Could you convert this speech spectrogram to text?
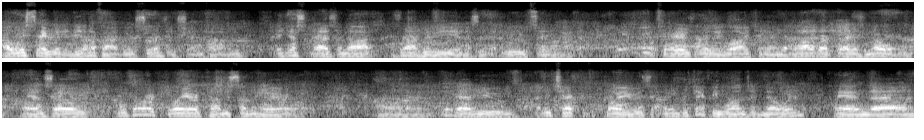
I wish they would identify those sources sometime. It just does not, it's not who he is that we've seen. Uh, players really like him. A lot of our players know him. And so before a player comes somewhere, uh, you know, you, you check with the players, I mean, particularly ones that know him. And uh,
